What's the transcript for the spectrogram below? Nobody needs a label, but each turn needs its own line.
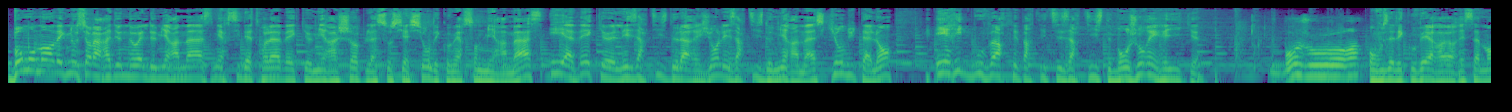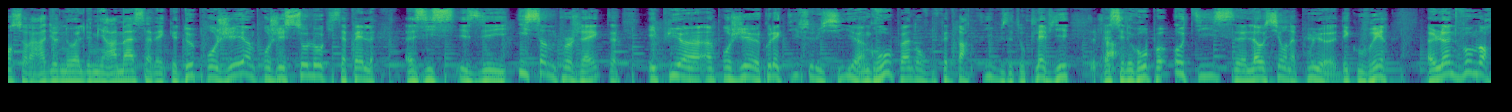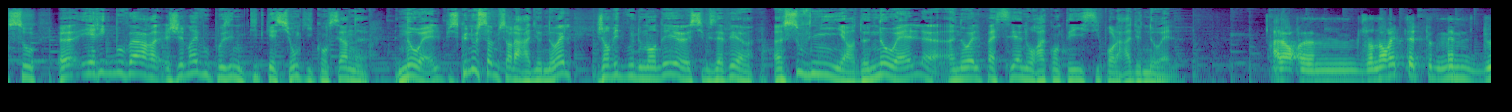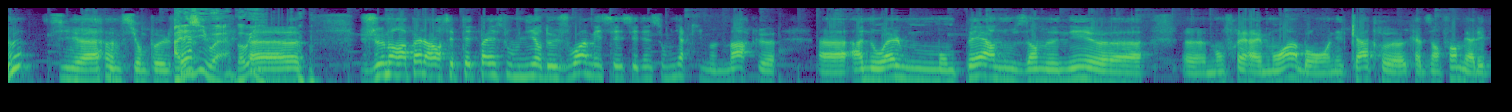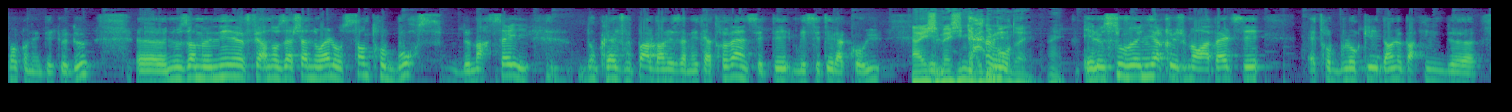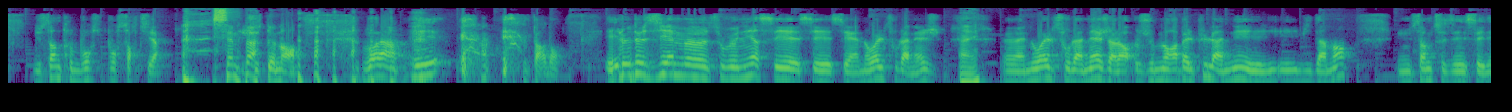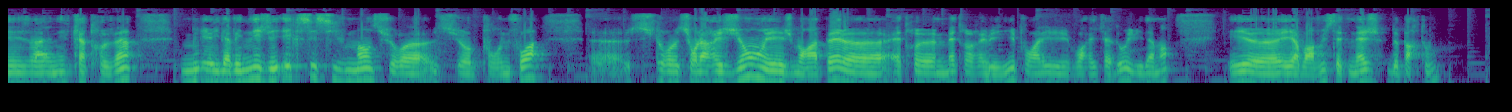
Bon moment avec nous sur la radio de Noël de Miramas. Merci d'être là avec Mirashop, l'association des commerçants de Miramas, et avec euh, les artistes de la région, les artistes de Miramas qui ont du talent. Eric Bouvard fait partie de ces artistes. Bonjour Eric.
Bonjour.
On vous a découvert euh, récemment sur la radio de Noël de Miramas avec deux projets, un projet solo qui s'appelle euh, The, E-Sound Project et puis un, projet euh, collectif celui-ci, un groupe hein, dont vous faites partie, vous êtes au clavier,
C'est
le groupe Otis. Là aussi on a pu euh, découvrir euh, l'un de vos morceaux. Euh, Eric Bouvard, j'aimerais vous poser une petite question qui concerne Noël, puisque nous sommes sur la radio de Noël. J'ai envie de vous demander euh, si vous avez un, un souvenir de Noël, un Noël passé à nous raconter ici pour la radio de Noël.
Alors, euh, j'en aurais peut-être même deux, si, euh, si on peut le faire.
Allez-y, ouais, bah oui.
Je me rappelle, alors c'est peut-être pas un souvenir de joie, mais c'est c'est un souvenir qui me marque. Euh, à Noël, mon père nous emmenait, euh, euh, mon frère et moi, bon, on est quatre, euh, quatre enfants, mais à l'époque on n'était que deux, euh, nous emmenait faire nos achats de Noël au centre bourse de Marseille. Donc là, je vous parle dans les années 80, c'était, mais c'était la cohue.
Ah oui, j'imagine il y avait du
Oui.
monde, ouais. ouais.
Et le souvenir que je me rappelle, c'est être bloqué dans le parking de, du centre bourse pour sortir.
Sympa.
Justement. voilà. Et pardon. Et le deuxième euh, souvenir, c'est un Noël sous la neige.
Ouais.
Euh, un Noël sous la neige. Alors, je me rappelle plus l'année évidemment. Il me semble que c'est des années 80, mais il avait neigé excessivement sur euh, sur pour une fois. euh, sur sur la région et je me rappelle euh, être m'être réveillé pour aller voir les cadeaux évidemment et, et avoir vu cette neige de partout.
